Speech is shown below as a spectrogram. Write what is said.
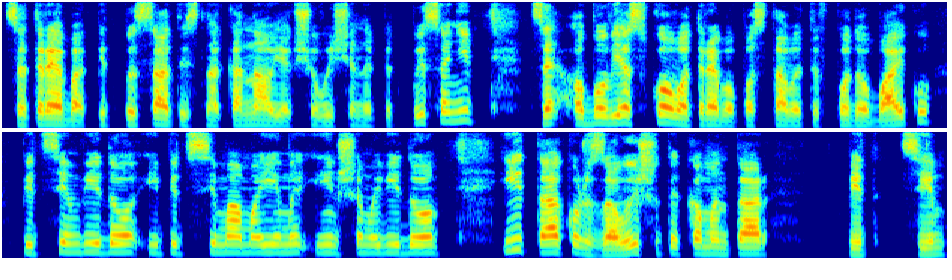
Це треба підписатись на канал, якщо ви ще не підписані. Це обов'язково треба поставити вподобайку під цим відео і під всіма моїми іншими відео. І також залишити коментар під цим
